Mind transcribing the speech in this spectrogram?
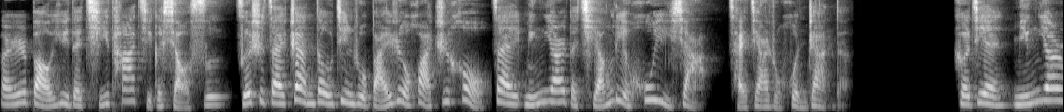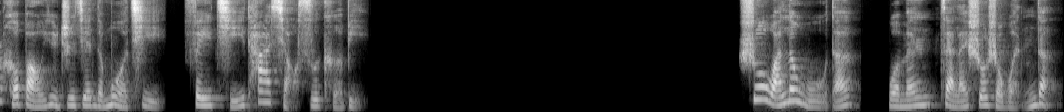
而宝玉的其他几个小厮，则是在战斗进入白热化之后，在明烟儿的强烈呼吁下才加入混战的。可见明烟儿和宝玉之间的默契，非其他小厮可比。说完了武的，我们再来说说文的。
